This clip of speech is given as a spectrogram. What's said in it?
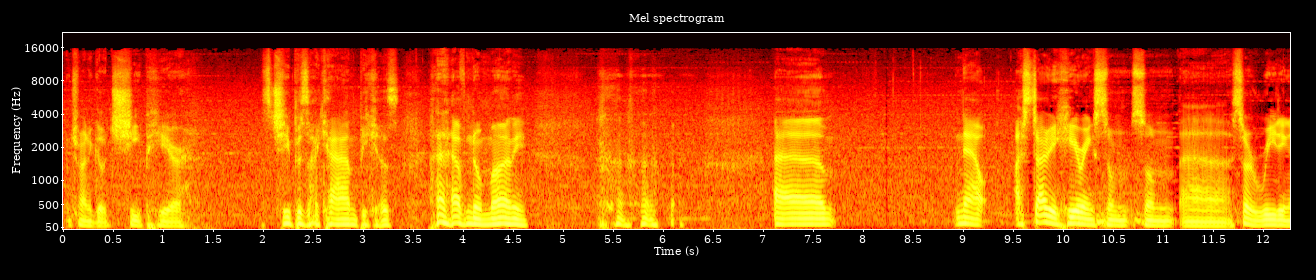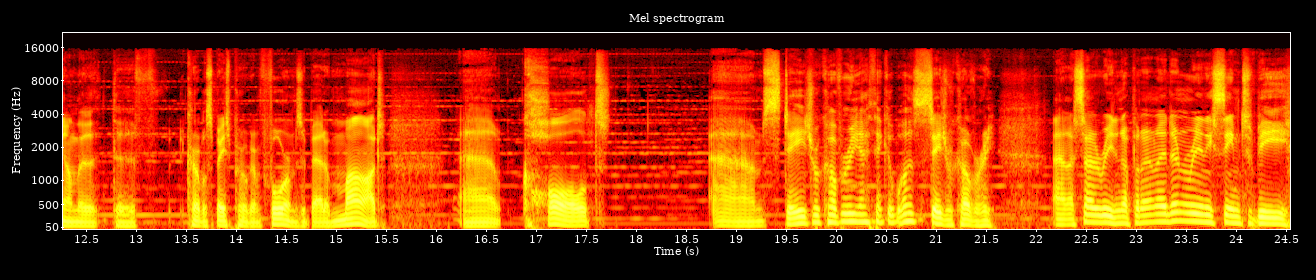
I'm trying to go cheap here. As cheap as I can because I have no money. um, now, I started hearing some, some uh, started reading on the, the Kerbal Space Program forums about a mod uh, called um, Stage Recovery, I think it was. Stage Recovery. And I started reading up on it, and I didn't really seem to be.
